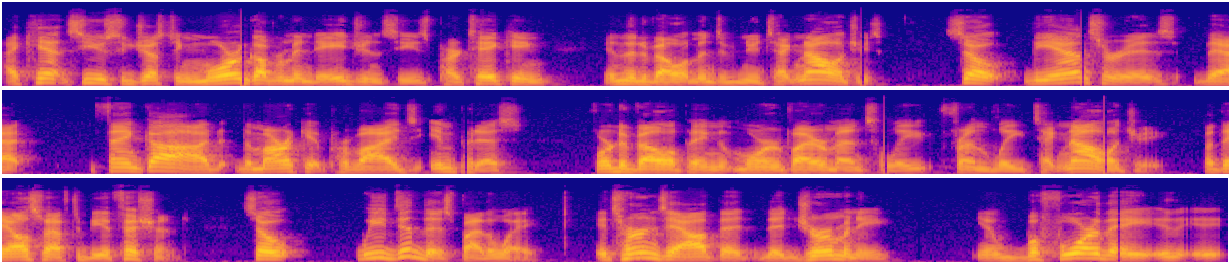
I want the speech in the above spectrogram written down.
I can't see you suggesting more government agencies partaking in the development of new technologies. So the answer is that, thank God, the market provides impetus for developing more environmentally friendly technology, but they also have to be efficient. So we did this, by the way. It turns out that, that Germany, you know, before they, it,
